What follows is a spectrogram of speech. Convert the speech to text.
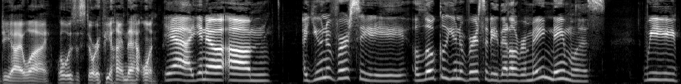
DIY. What was the story behind that one? Yeah, you know, um, a university, a local university that'll remain nameless. We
